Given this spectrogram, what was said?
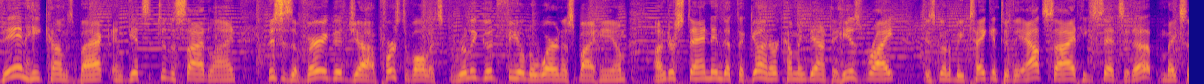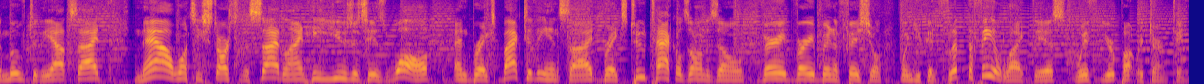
then he comes back and gets it to the sideline. This is a very good job. First of all, it's really good field awareness by him, understanding that the gunner coming down to his right is going to be taken to the outside. He sets it up, makes a move to the outside. Now, once he starts to the sideline, he uses his wall and breaks back to the inside, breaks two tackles on his own. Very, very beneficial when you can flip the field like this with your punt return team.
